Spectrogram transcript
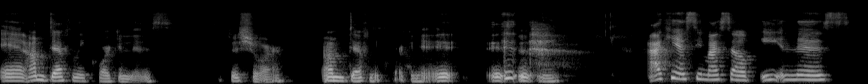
And I'm definitely corking this for sure. I'm definitely corking it. It, it, It- I can't see myself eating this.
